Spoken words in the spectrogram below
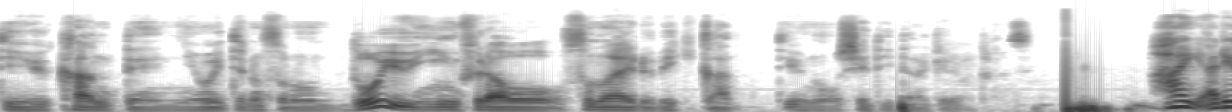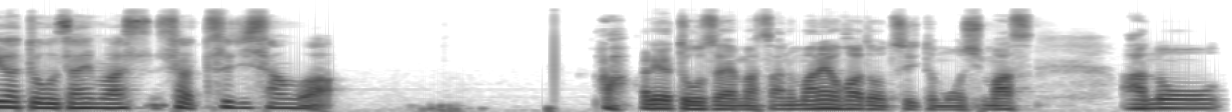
ていう観点においての、その、どういうインフラを備えるべきかっていうのを教えていただければと思います。はい、ありがとうございます。さあ、辻さんは？あ、ありがとうございます。あの、マネーフォワードのツイート申します。あの、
